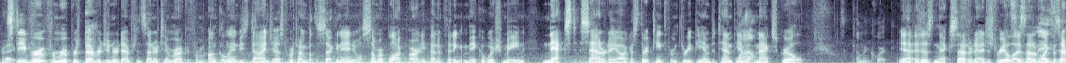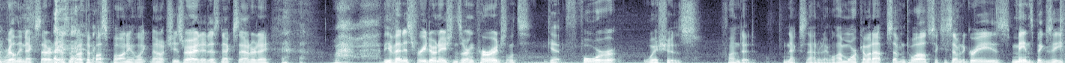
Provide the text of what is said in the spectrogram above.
right. Steve Roop from Rooper's Beverage and Redemption Center, Tim Rucker from Uncle Andy's Digest. We're talking about the second annual summer block party benefiting Make a Wish Maine next Saturday, August 13th, from 3 p.m. to 10 p.m. Wow. at Max Grill. Coming quick. Yeah, it is next Saturday. I just realized It's that. I'm like, is that really next Saturday? I was about to bust Bonnie. I'm like, no, she's right. It is next Saturday. Wow. The event is free. Donations are encouraged. Let's get four wishes funded next Saturday. We'll have more coming up. 712, 67 degrees. Maine's Big Z.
